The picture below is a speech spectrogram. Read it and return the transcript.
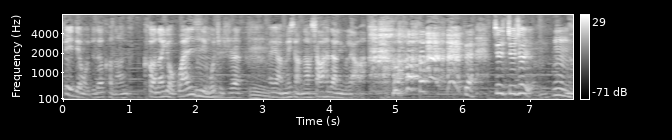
这一点我觉得可能可能有关系。我只是，嗯哎呀，没想到伤害到你们俩了。对，就就就嗯，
